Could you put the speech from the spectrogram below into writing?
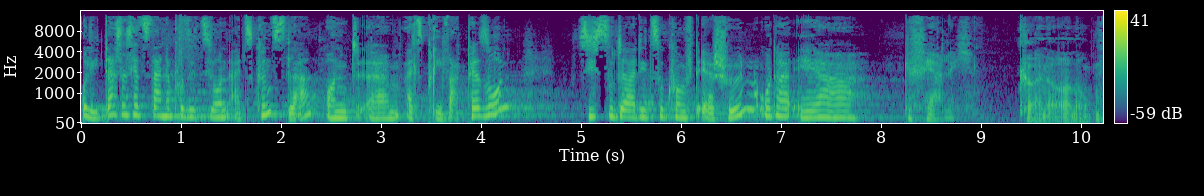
Uli, das ist jetzt deine Position als Künstler und ähm, als Privatperson. Siehst du da die Zukunft eher schön oder eher gefährlich? Keine Ahnung.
